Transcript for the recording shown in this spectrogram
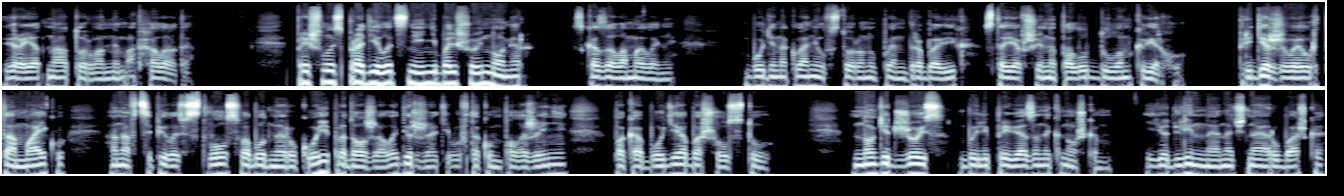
вероятно, оторванным от халата. «Пришлось проделать с ней небольшой номер», — сказала Мелани. Боди наклонил в сторону Пен дробовик, стоявший на полу дулом кверху. Придерживая у рта майку, она вцепилась в ствол свободной рукой и продолжала держать его в таком положении, пока Боди обошел стул. Ноги Джойс были привязаны к ножкам. Ее длинная ночная рубашка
